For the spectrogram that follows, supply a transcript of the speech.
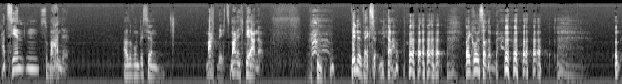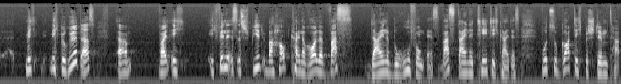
Patienten zu behandeln. Also wo ein bisschen, macht nichts, mache ich gerne. Windel wechseln, ja. Bei größeren. Und mich, mich berührt das, ähm, weil ich, ich finde, es, es spielt überhaupt keine Rolle, was deine Berufung ist, was deine Tätigkeit ist, wozu Gott dich bestimmt hat.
